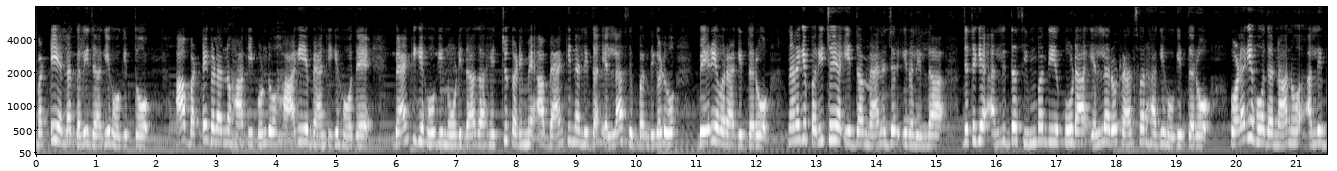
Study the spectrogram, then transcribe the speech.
ಬಟ್ಟೆಯೆಲ್ಲ ಗಲೀಜಾಗಿ ಹೋಗಿತ್ತು. ಆ ಬಟ್ಟೆಗಳನ್ನು ಹಾಕಿಕೊಂಡು ಹಾಗೆಯೇ ಬ್ಯಾಂಕಿಗೆ ಹೋದೆ. ಬ್ಯಾಂಕಿಗೆ ಹೋಗಿ ನೋಡಿದಾಗ ಹೆಚ್ಚು ಕಡಿಮೆ ಆ ಬ್ಯಾಂಕಿನಲ್ಲಿದ್ದ ಎಲ್ಲ ಸಿಬ್ಬಂದಿಗಳು ಬೇರೆಯವರಾಗಿದ್ದರು. ನನಗೆ ಪರಿಚಯ ಇದ್ದ ಮ್ಯಾನೇಜರ್ ಇರಲಿಲ್ಲ. ಜೊತೆಗೆ ಅಲ್ಲಿದ್ದ ಸಿಬ್ಬಂದಿಯು ಕೂಡ ಎಲ್ಲರೂ ಟ್ರಾನ್ಸ್ಫರ್ ಆಗಿ ಹೋಗಿದ್ದರು. ಒಳಗೆ ಹೋದ ನಾನು ಅಲ್ಲಿದ್ದ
